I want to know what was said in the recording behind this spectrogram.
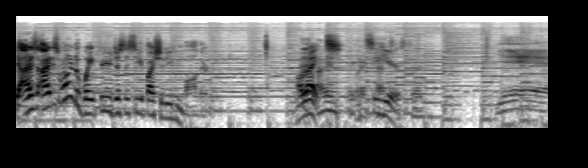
Yeah, I just, I just wanted to wait for you just to see if I should even bother. All right, I right, let's I'd see here. Yeah.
